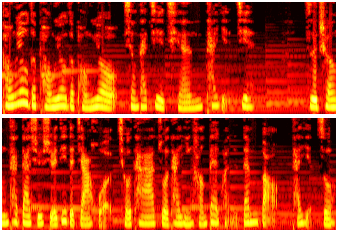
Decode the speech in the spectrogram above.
朋友的朋友的朋友向她借钱，她也借。自称他大学学弟的家伙求他做他银行贷款的担保，他也做。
